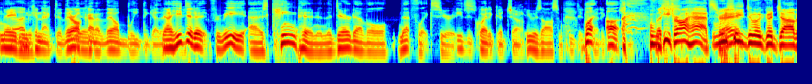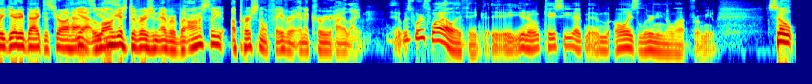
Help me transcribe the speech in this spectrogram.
Maybe. unconnected. They're all Yeah. kind of they all bleed together. Now, he did it for me as Kingpin in the Daredevil Netflix series. He did quite a good job. He was awesome. did But, quite a good uh, job. But Straw Hats, We should do a good job of getting back to Straw Hats. yeah, yes. longest diversion ever, but honestly, a personal favorite and a career highlight. It was worthwhile, I think. Uh, You know, Casey, I'm, always learning a lot from you. So,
